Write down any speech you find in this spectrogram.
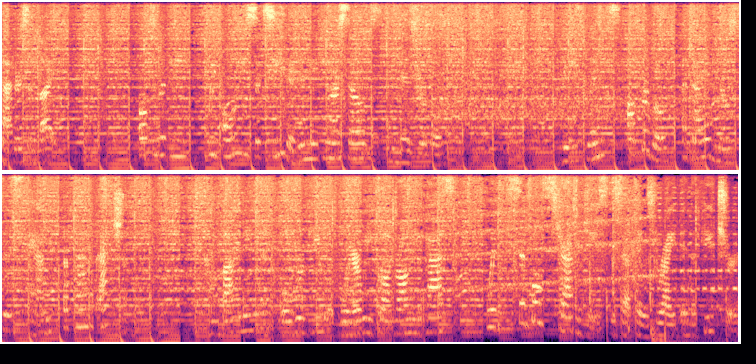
matters in life. Ultimately, we've only succeeded in making ourselves miserable. These blinks offer both gone wrong in the past with simple strategies to set things right in the future,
